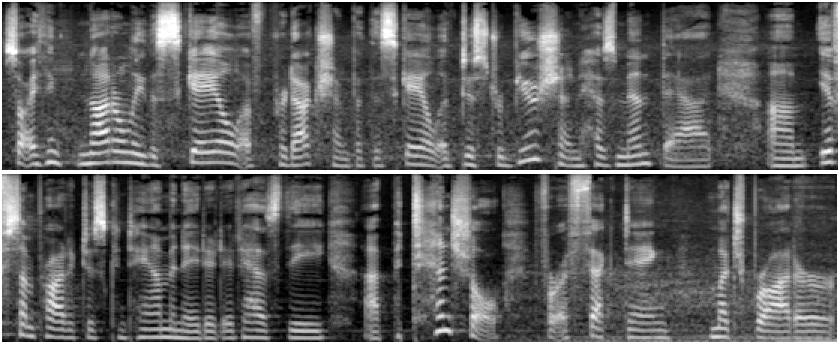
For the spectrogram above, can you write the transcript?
So, I think not only the scale of production, but the scale of distribution has meant that um, if some product is contaminated, it has the uh, potential for affecting much broader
